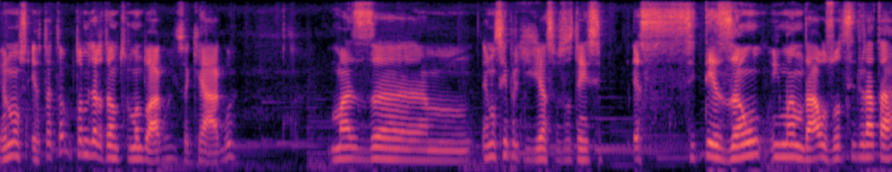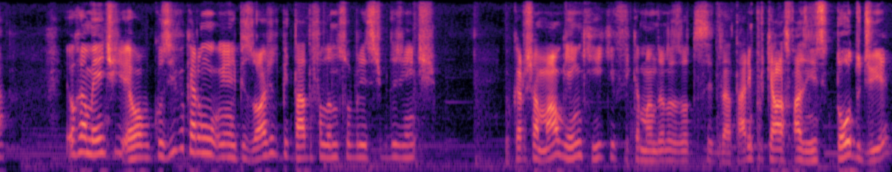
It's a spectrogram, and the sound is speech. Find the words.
Eu não Eu tô, tô me hidratando tomando água, isso aqui é água. Mas uh, eu não sei por que, que as pessoas têm esse, esse tesão em mandar os outros se hidratar. Eu realmente, eu inclusive eu quero um episódio do Pitado falando sobre esse tipo de gente. Eu quero chamar alguém aqui que fica mandando as outras se hidratarem, porque elas fazem isso todo dia.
